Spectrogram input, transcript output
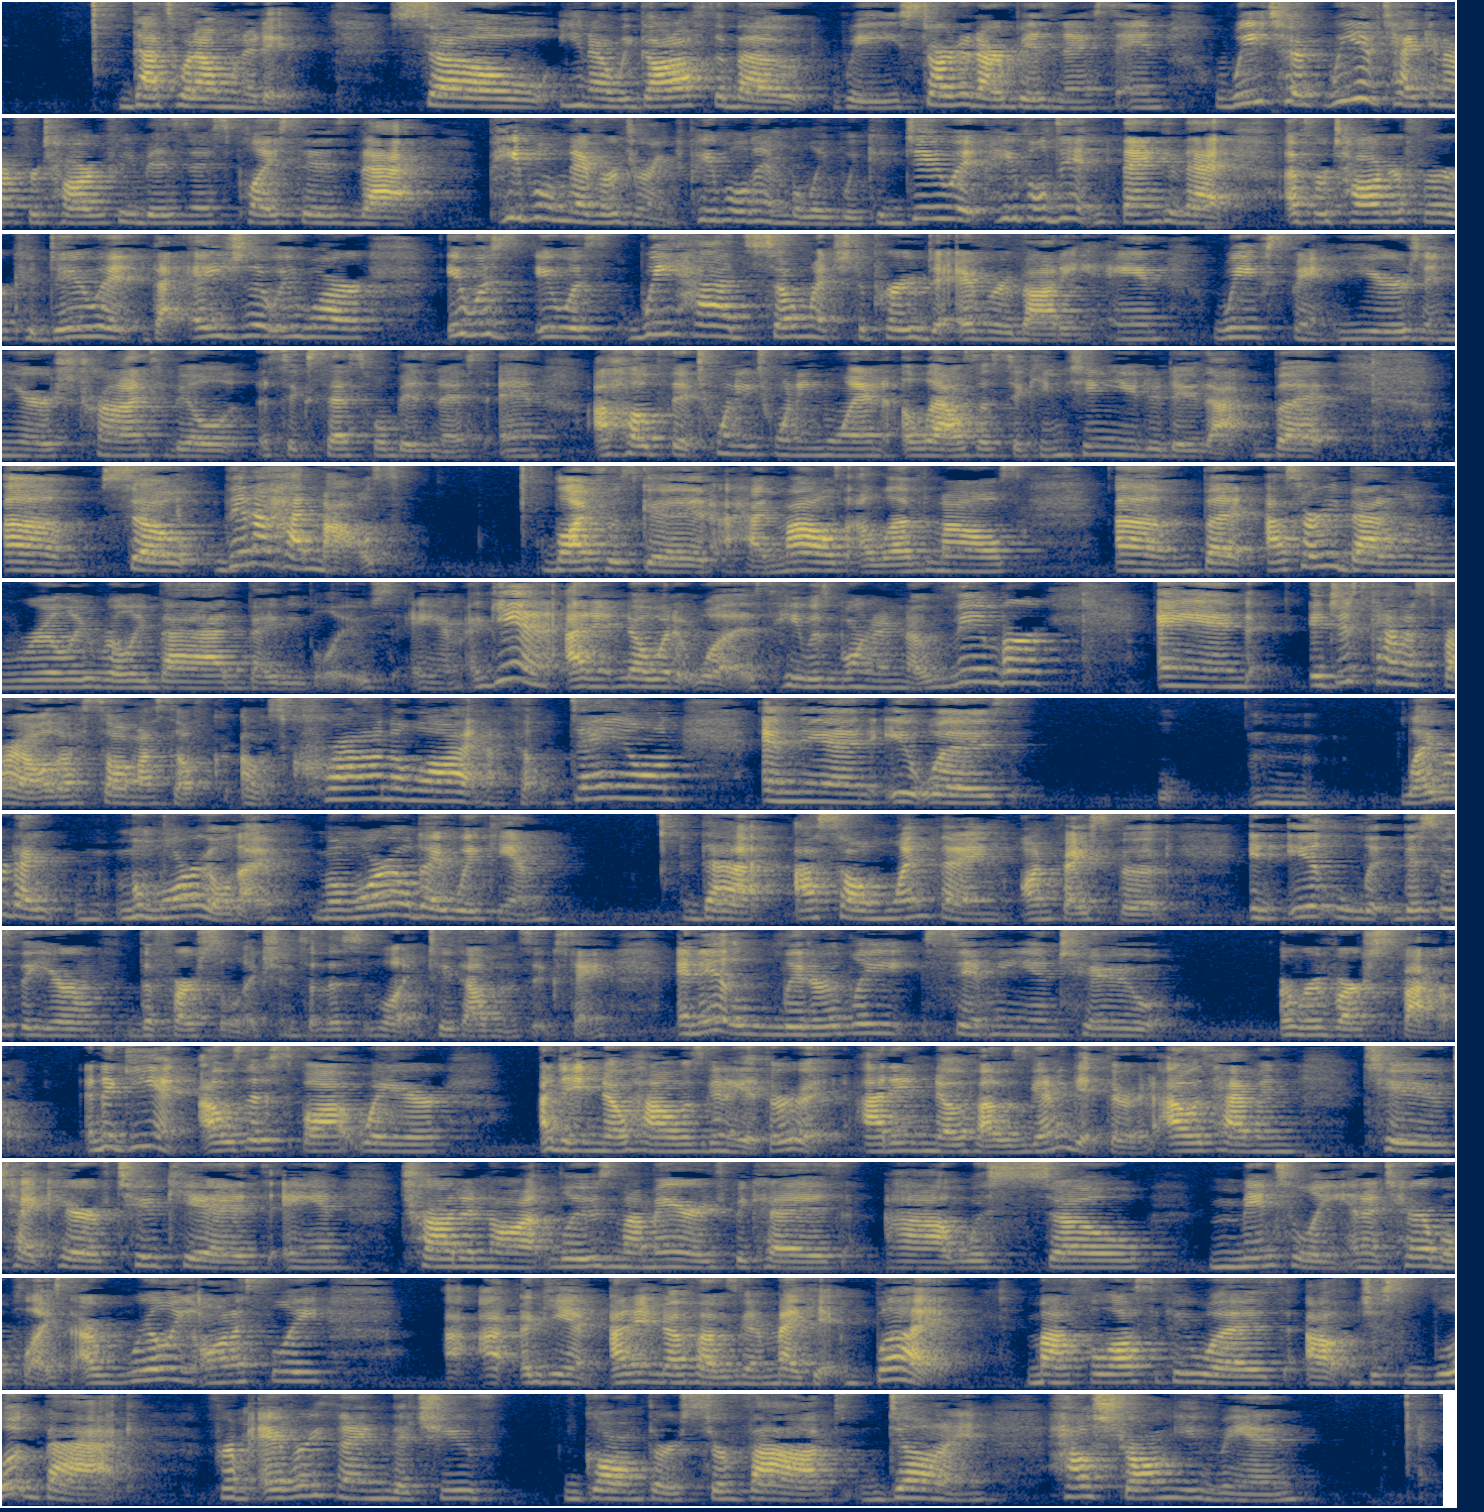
that's what I want to do. So, you know, we got off the boat, we started our business, and we took, we have taken our photography business places that people never dreamed. People didn't believe we could do it. People didn't think that a photographer could do it. The age that we were, it was it was we had so much to prove to everybody and we've spent years and years trying to build a successful business and i hope that 2021 allows us to continue to do that but um so then i had miles life was good i had miles i loved miles um, but I started battling really, really bad baby blues. And again, I didn't know what it was. He was born in November and it just kind of spiraled. I saw myself, I was crying a lot and I felt down. And then it was Labor Day, Memorial Day, Memorial Day weekend that I saw one thing on Facebook and it this was the year of the first election so this is like 2016 and it literally sent me into a reverse spiral and again i was at a spot where I didn't know how I was going to get through it. I didn't know if I was going to get through it. I was having to take care of two kids and try to not lose my marriage because I was so mentally in a terrible place. I really honestly, I, again, I didn't know if I was going to make it, but my philosophy was I'll just look back from everything that you've gone through, survived, done, how strong you've been,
